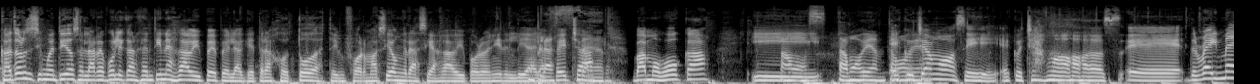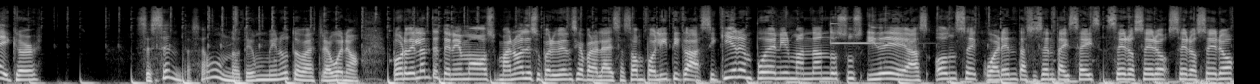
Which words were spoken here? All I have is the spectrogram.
14.52 en la República Argentina es Gaby Pepe la que trajo toda esta información. Gracias Gaby por venir el día Un de la fecha. Vamos Boca y Vamos, estamos bien, estamos escuchamos, sí, escuchamos eh, The Rainmaker. 60 segundos, de un minuto va a. Bueno, por delante tenemos manual de supervivencia para la desazón política. Si quieren pueden ir mandando sus ideas 11 40 66 000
